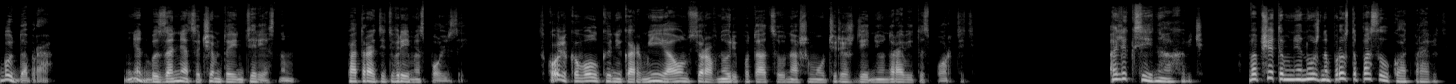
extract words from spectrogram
будь добра. Нет бы заняться чем-то интересным потратить время с пользой. Сколько волка не корми, а он все равно репутацию нашему учреждению норовит испортить. Алексей Нахович, вообще-то мне нужно просто посылку отправить.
